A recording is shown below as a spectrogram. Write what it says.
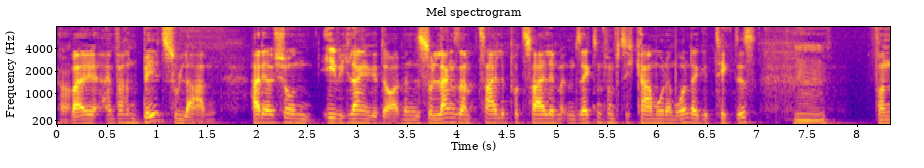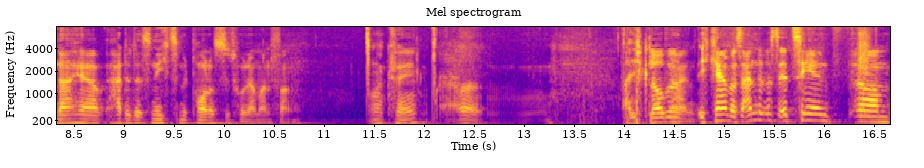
Weil einfach ein Bild zu laden hat ja schon ewig lange gedauert, wenn es so langsam Zeile pro Zeile mit einem 56k Modem runtergetickt ist. Mhm. Von daher hatte das nichts mit Pornos zu tun am Anfang. Okay. Aber Also ich glaube, Nein. Ich kann was anderes erzählen. Ähm,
